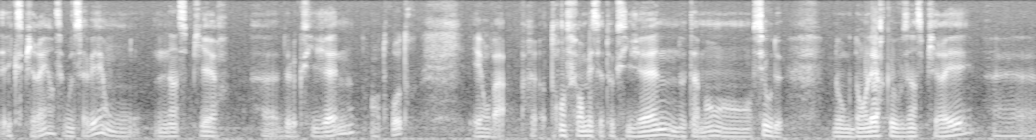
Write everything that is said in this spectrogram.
expiré, hein, vous le savez, on inspire de l'oxygène, entre autres, et on va transformer cet oxygène notamment en CO2. Donc dans l'air que vous inspirez, euh,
